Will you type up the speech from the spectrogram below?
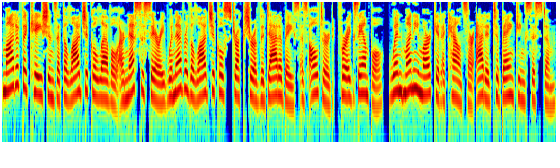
Modifications at the logical level are necessary whenever the logical structure of the database is altered for example, when money market accounts are added to banking system.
